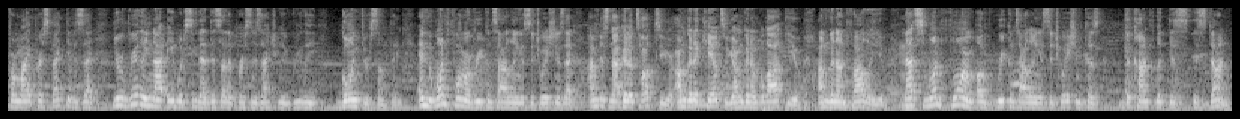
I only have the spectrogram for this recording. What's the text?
from my perspective is that you're really not able to see that this other person is actually really going through something. And the one form of reconciling a situation is that I'm just not going to talk to you. I'm going to cancel you. I'm going to block you. I'm going to unfollow you. That's one form of reconciling a situation because the conflict is is done.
